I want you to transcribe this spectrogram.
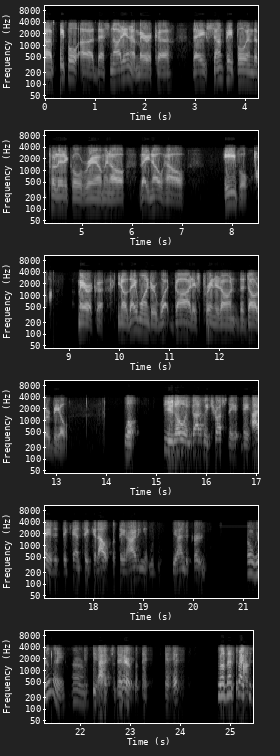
uh, people uh, that's not in America, they some people in the political realm and all, they know how evil America. You know, they wonder what God is printed on the dollar bill. Well, you know, in God we trust, they they hide it. They can't take it out, but they're hiding it behind the curtain. Oh, really? Oh. Yeah, it's there, but they, they hid. Well, that's The right. Because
